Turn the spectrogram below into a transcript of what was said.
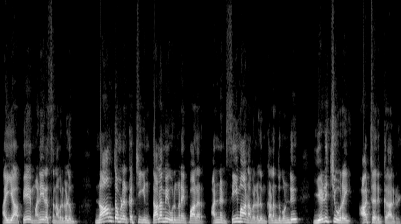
ஐயா பே மணிரசன் அவர்களும் நாம் தமிழர் கட்சியின் தலைமை ஒருங்கிணைப்பாளர் அண்ணன் சீமான் அவர்களும் கலந்து கொண்டு எழுச்சி உரை ஆற்ற இருக்கிறார்கள்.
